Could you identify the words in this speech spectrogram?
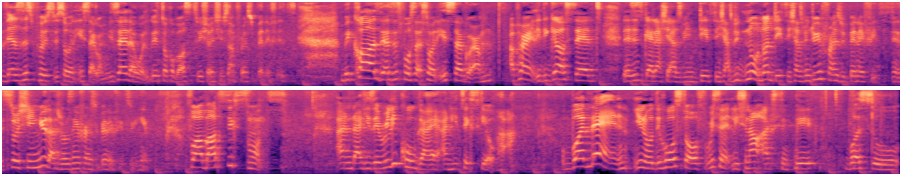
there's this post we saw on Instagram. We said that we're going to talk about situationships and friends with benefits. Because there's this post I saw on Instagram. Apparently, the girl said there's this guy that she has been dating. She has been, no, not dating. She has been doing friends with benefits since. So she knew that she was doing friends with benefits with him for about six months. And that he's a really cool guy and he takes care of her. But then, you know, the whole stuff recently, she now asked him, babe, but so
